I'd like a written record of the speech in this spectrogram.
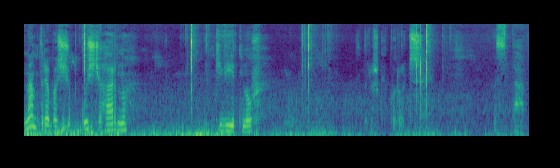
Нам треба, щоб кущ гарно квітнув. Трошки коротше. Ось так.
